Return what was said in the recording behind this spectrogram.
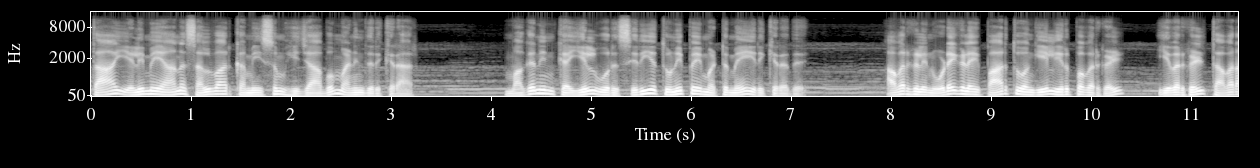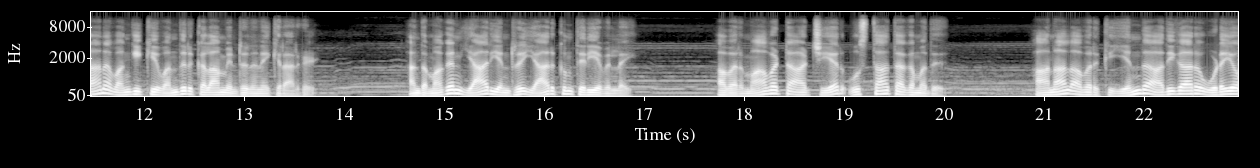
தாய் எளிமையான சல்வார் கமீஸும் ஹிஜாபும் அணிந்திருக்கிறார். மகனின் கையில் ஒரு சிறிய துணிப்பை மட்டுமே இருக்கிறது. அவர்களின் உடைகளை பார்த்து வங்கியில் இருப்பவர்கள் இவர்கள் தவறான வங்கிக்கு வந்திருக்கலாம் என்று நினைக்கிறார்கள். அந்த மகன் யார் என்று யாருக்கும் தெரியவில்லை. அவர் மாவட்ட ஆட்சியர் உஸ்தாத் அகமது. ஆனால் அவருக்கு எந்த அதிகார உடையோ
